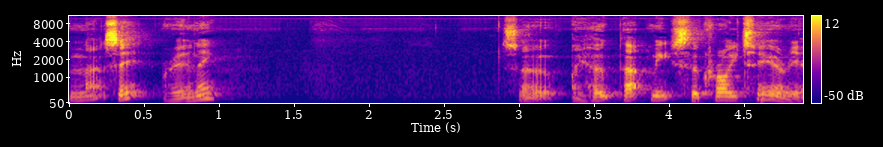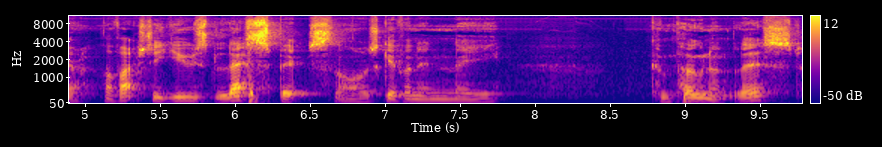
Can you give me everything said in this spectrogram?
And that's it really. So I hope that meets the criteria. I've actually used less bits than I was given in the component list.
